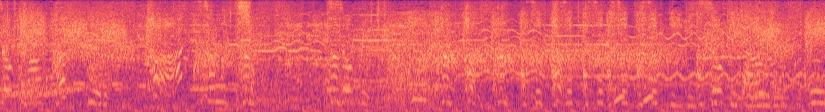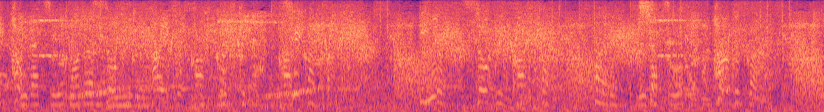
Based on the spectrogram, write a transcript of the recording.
即ハッピーハッそのハグか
